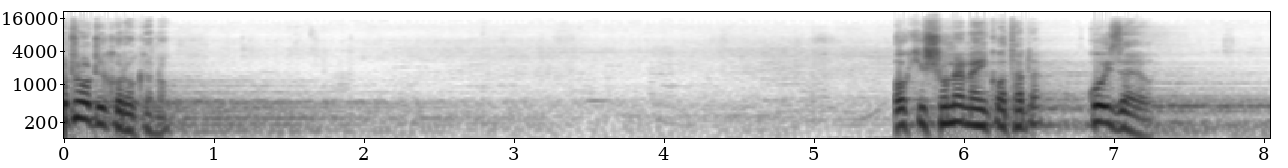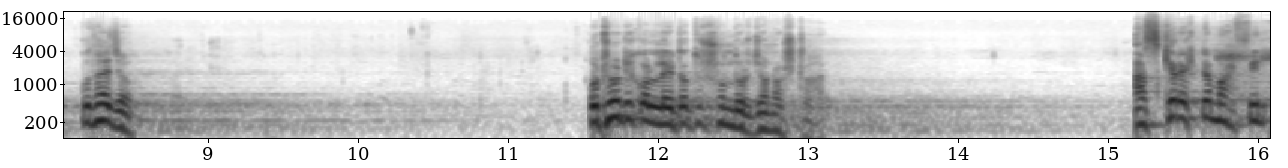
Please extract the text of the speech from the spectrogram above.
উঠোউঠি করো কেন? ও কি শুনে নাই কথাটা? কই যায় কোথায় যাও? উঠোউঠি করলে এটা তো সৌন্দর্য নষ্ট হয়। আজকের একটা মাহফিল,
